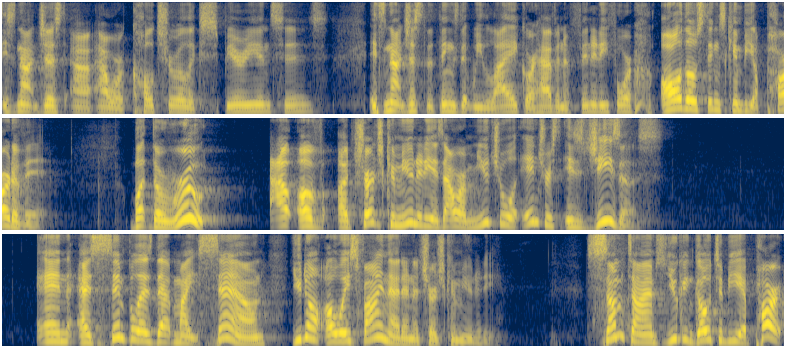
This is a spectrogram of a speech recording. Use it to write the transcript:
it's not just our, our cultural experiences. It's not just the things that we like or have an affinity for. All those things can be a part of it. But the root out of a church community is our mutual interest is Jesus. And as simple as that might sound, you don't always find that in a church community. Sometimes you can go to be a part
